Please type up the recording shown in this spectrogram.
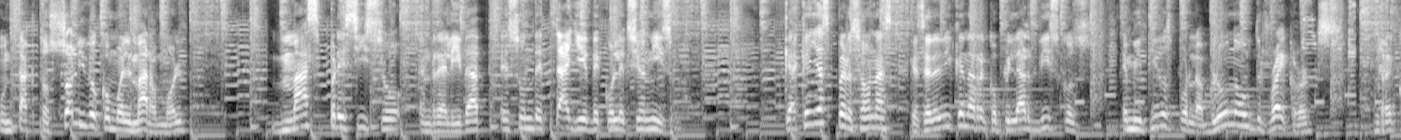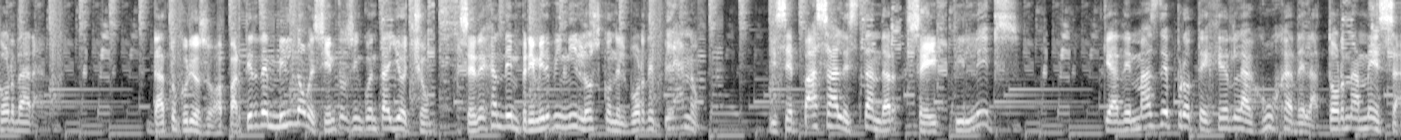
un tacto sólido como el mármol, más preciso en realidad es un detalle de coleccionismo. Que aquellas personas que se dediquen a recopilar discos emitidos por la Blue Note Records recordarán. Dato curioso, a partir de 1958 se dejan de imprimir vinilos con el borde plano y se pasa al estándar Safety Lips, que además de proteger la aguja de la tornamesa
